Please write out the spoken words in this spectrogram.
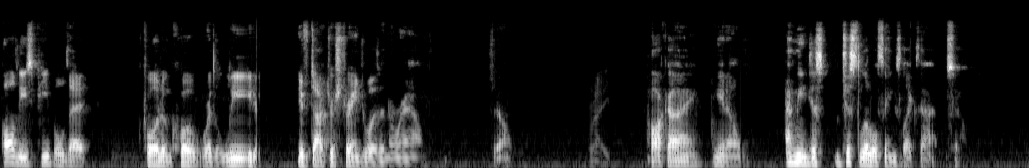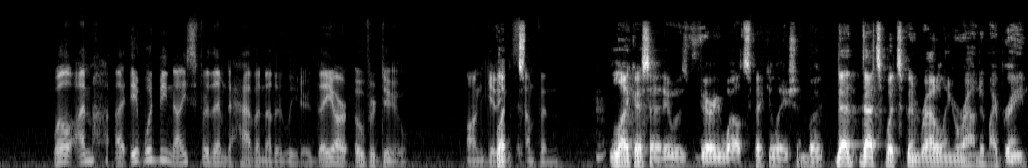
all these people that, quote unquote, were the leader if Doctor Strange wasn't around. So Right. Hawkeye, you know, I mean, just just little things like that. So Well, I'm. Uh, it would be nice for them to have another leader. They are overdue on getting Like- something. like I said, it was very wild speculation, but that that's what's been rattling around in my brain.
